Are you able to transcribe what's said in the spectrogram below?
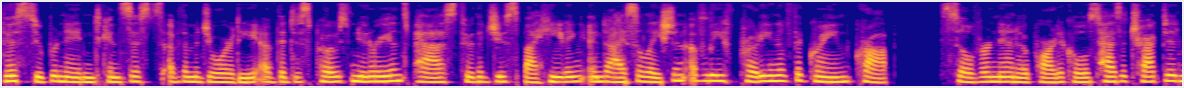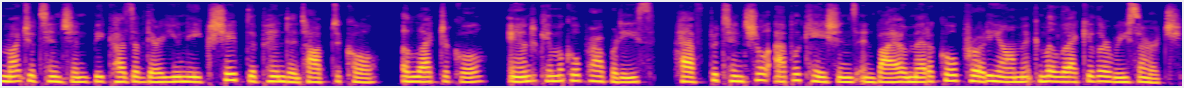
This supernatant consists of the majority of the disposed nutrients passed through the juice by heating and isolation of leaf protein of the grain crop. Silver nanoparticles has attracted much attention because of their unique shape-dependent optical, electrical, and chemical properties, have potential applications in biomedical proteomic molecular research.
